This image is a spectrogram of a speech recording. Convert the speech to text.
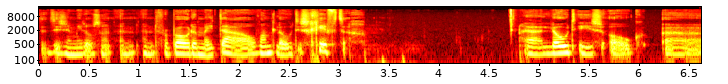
het is inmiddels een, een, een verboden metaal, want lood is giftig. Uh, lood is ook uh,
